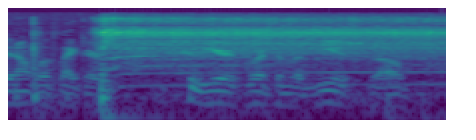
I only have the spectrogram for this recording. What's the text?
They don't look like they're two years worth of abuse, though.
